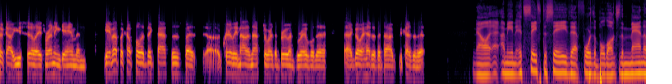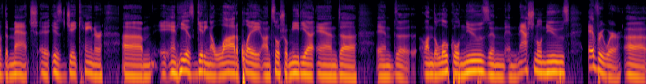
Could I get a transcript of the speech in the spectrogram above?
took out UCLA's running game and gave up a couple of big passes, but uh, clearly not enough to where the Bruins were able to uh, go ahead of the Dogs because of it. Now, I mean, it's safe to say that for the Bulldogs, the man of the match uh, is Jake Haener, um, and he is getting a lot of play on social media and uh, and uh, on the local news and, and national news everywhere uh,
